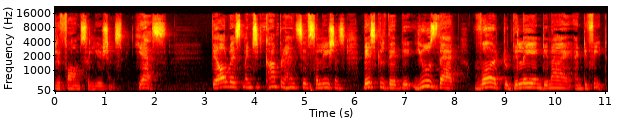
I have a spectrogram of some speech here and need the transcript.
reform solutions. Yes, they always mention comprehensive solutions. Basically, they, they use that word to delay and deny and defeat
